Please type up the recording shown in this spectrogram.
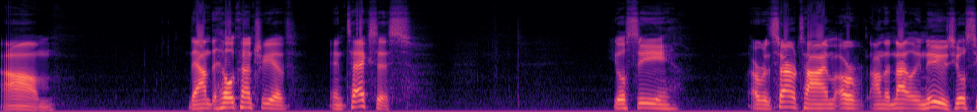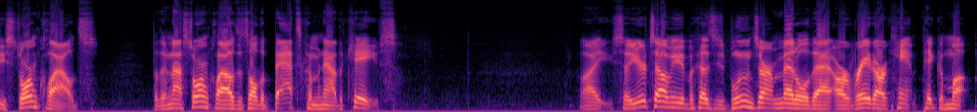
Um, down the hill country of in Texas, you'll see over the summertime or on the nightly news, you'll see storm clouds, but they're not storm clouds. It's all the bats coming out of the caves. Like, so you're telling me because these balloons aren't metal that our radar can't pick them up?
